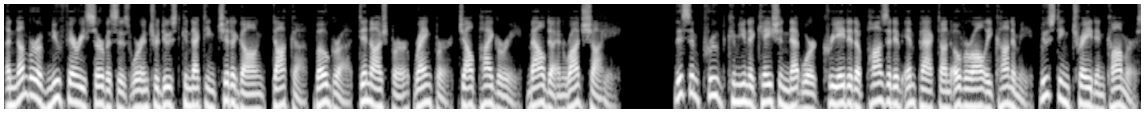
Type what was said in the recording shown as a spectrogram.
A number of new ferry services were introduced connecting Chittagong, Dhaka, Bogra, Dinajpur, Rangpur, Jalpaiguri, Malda and Rajshahi. This improved communication network created a positive impact on overall economy, boosting trade and commerce.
